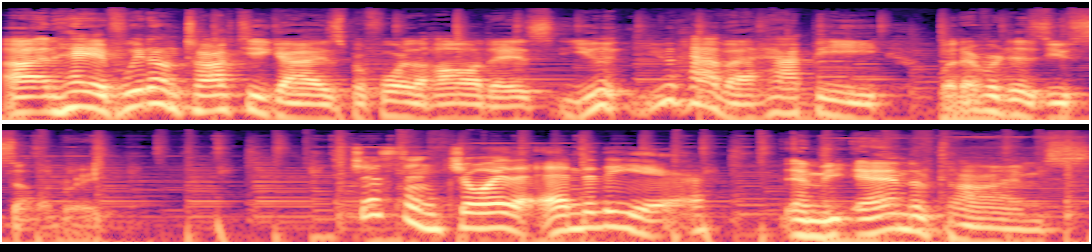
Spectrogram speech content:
Uh, and hey, if we don't talk to you guys before the holidays, you you have a happy whatever it is you celebrate. Just enjoy the end of the year. And the end of times.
